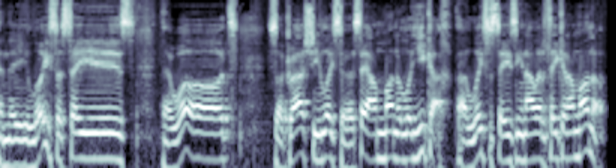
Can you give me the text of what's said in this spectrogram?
And the loisa say is that what? Zakrashi loisa. Say almana lo yikach. That loisa says you're not allowed to take an almana.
